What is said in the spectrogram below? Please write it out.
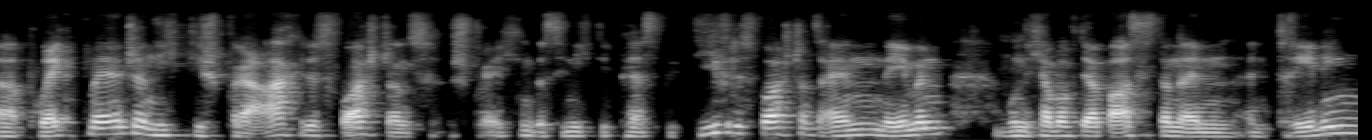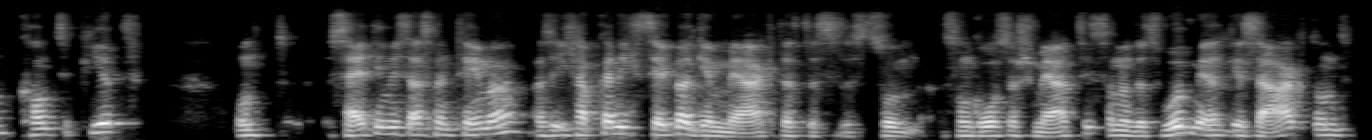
äh, Projektmanager nicht die Sprache des Vorstands sprechen, dass sie nicht die Perspektive des Vorstands einnehmen. Mhm. Und ich habe auf der Basis dann ein, ein Training konzipiert. Und seitdem ist das mein Thema. Also ich habe gar nicht selber gemerkt, dass das so ein, so ein großer Schmerz ist, sondern das wurde mir gesagt und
